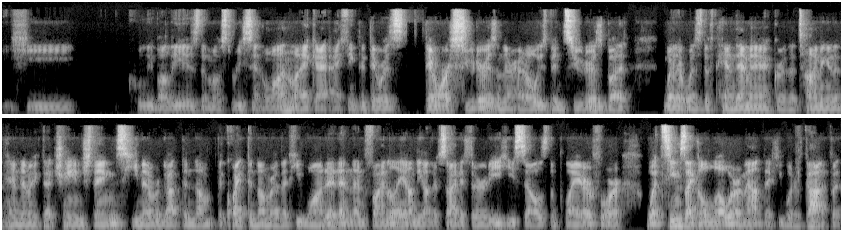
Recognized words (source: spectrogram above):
he Koulibaly is the most recent one. Like I, I, think that there was there were suitors and there had always been suitors, but whether it was the pandemic or the timing of the pandemic that changed things, he never got the num the quite the number that he wanted. And then finally, on the other side of 30, he sells the player for what seems like a lower amount that he would have got, but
